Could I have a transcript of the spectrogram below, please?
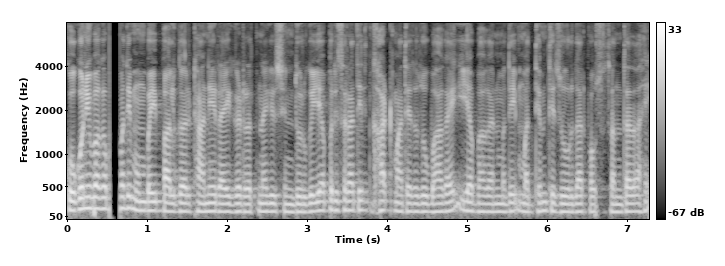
कोकणी विभागामध्ये मुंबई पालघर ठाणे रायगड रत्नागिरी सिंधुदुर्ग या परिसरातील घाट माथ्याचा जो भाग आहे या भागांमध्ये मध्यम ते जोरदार पावसाचा अंदाज आहे.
